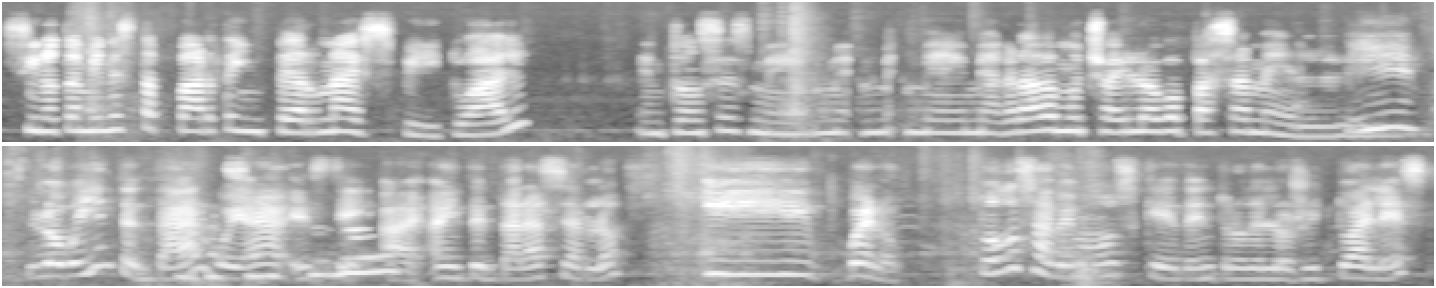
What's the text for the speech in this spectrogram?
sino también esta parte interna espiritual entonces me, me, me, me, agrada mucho. Ahí luego pásame el. Y lo voy a intentar, voy a, este, a, intentar hacerlo. Y bueno, todos sabemos que dentro de los rituales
